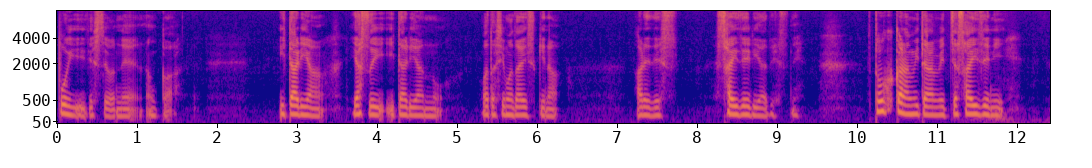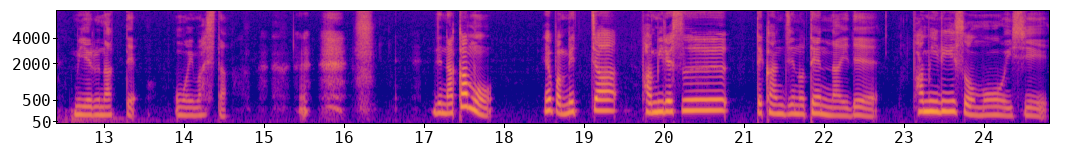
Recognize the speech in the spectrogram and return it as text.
ぽいですよね。なんかイタリアン安いイタリアンの私も大好きなあれです。サイゼリアですね。遠くから見たらめっちゃサイゼに見えるなって思いました。で中もやっぱめっちゃファミレスって感じの店内でファミリー層も多いし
